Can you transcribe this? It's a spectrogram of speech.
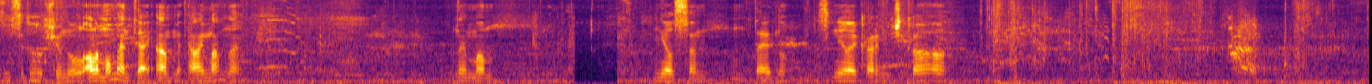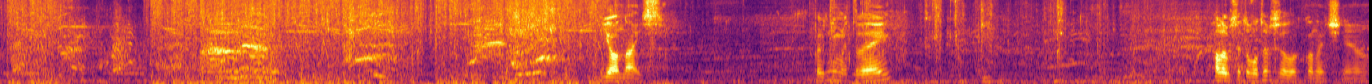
Jsem si toho všimnul, ale moment, já, já, já mám, ne? Nemám. Měl jsem, to je jedno. Jsem měl lékárnička a... Jo, nice. První mrtvej. Ale už se to otevřelo konečně, jo.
